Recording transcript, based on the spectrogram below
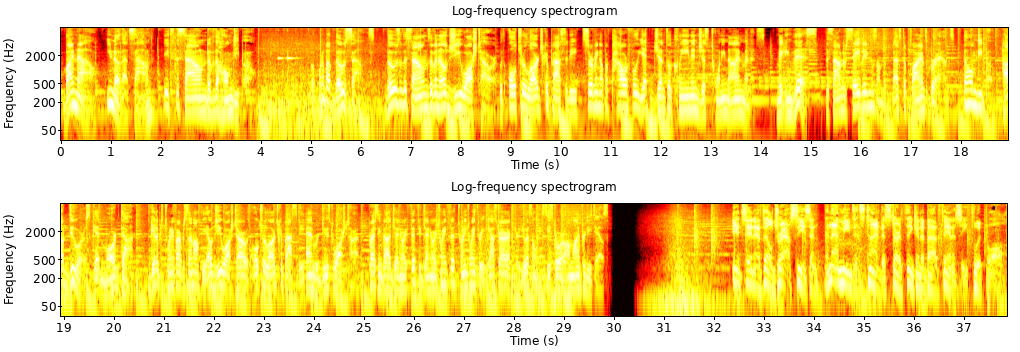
By now, you know that sound. It's the sound of the Home Depot. But what about those sounds? Those are the sounds of an LG wash tower with ultra large capacity, serving up a powerful yet gentle clean in just 29 minutes. Making this the sound of savings on the best appliance brands. The Home Depot. How doers get more done. Get up to 25% off the LG wash tower with ultra large capacity and reduced wash time. Pricing valid January 5th through January 25th, 2023. Gas dryer extra. US only. See store or online for details. It's NFL draft season, and that means it's time to start thinking about fantasy football.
